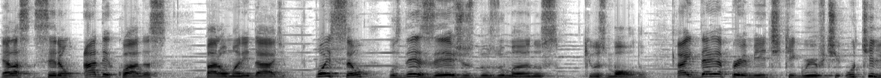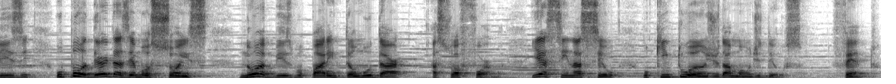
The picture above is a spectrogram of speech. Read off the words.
Elas serão adequadas para a humanidade, pois são os desejos dos humanos que os moldam. A ideia permite que Griffith utilize o poder das emoções no abismo para então mudar a sua forma. E assim nasceu o quinto anjo da mão de Deus, Fento.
